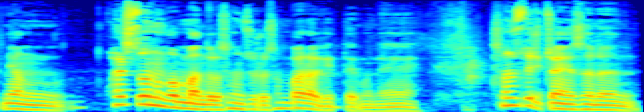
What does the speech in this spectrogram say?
그냥 활 쏘는 것만으로 선수를 선발하기 때문에 선수들 입장에서는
